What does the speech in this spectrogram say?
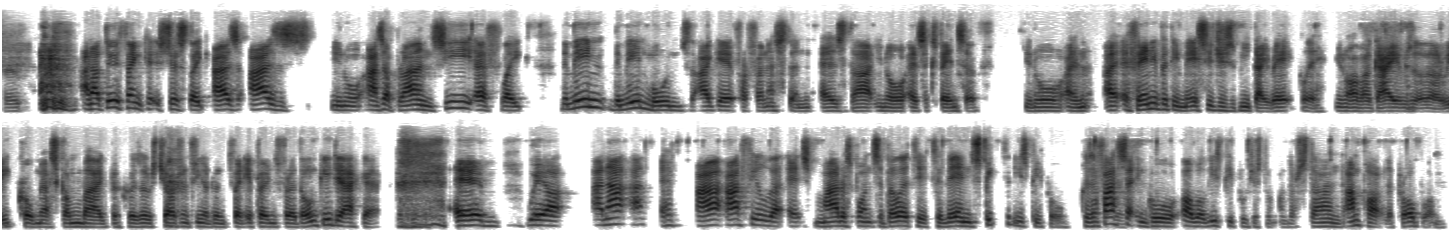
and I do think it's just like as as you know as a brand, see if like the main the main moans that I get for Finnieston is that you know it's expensive you know, and I, if anybody messages me directly, you know, I have a guy who was the other week called me a scumbag because I was charging three hundred and twenty pounds for a donkey jacket. um, where and I, I, I feel that it's my responsibility to then speak to these people because if I sit and go, oh well, these people just don't understand, I'm part of the problem.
